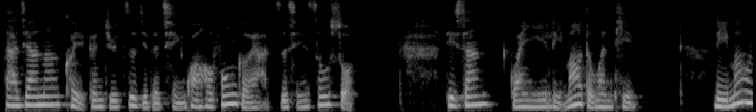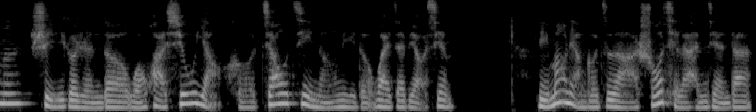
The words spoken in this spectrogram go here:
大家呢可以根据自己的情况和风格呀自行搜索。第三，关于礼貌的问题，礼貌呢是一个人的文化修养和交际能力的外在表现。礼貌两个字啊，说起来很简单，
